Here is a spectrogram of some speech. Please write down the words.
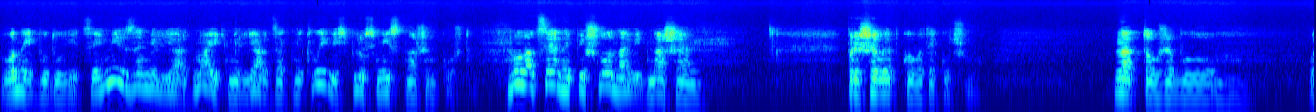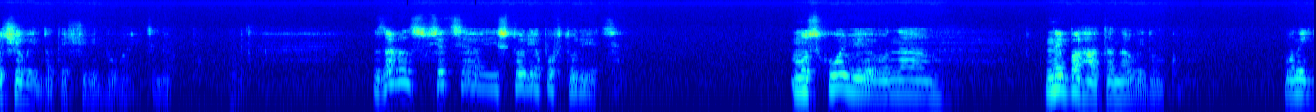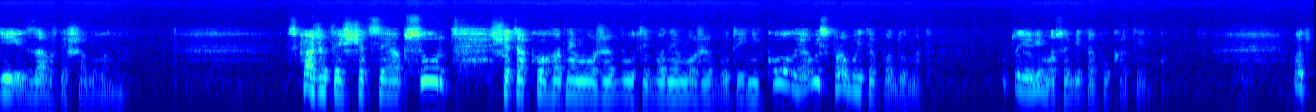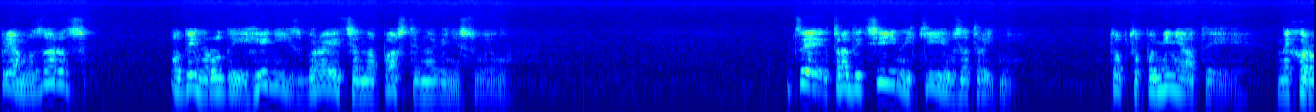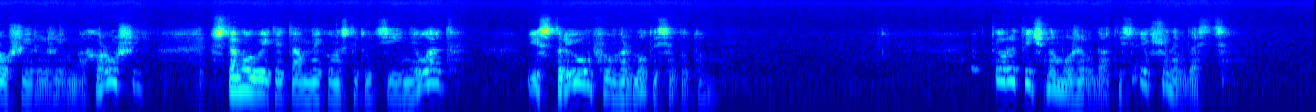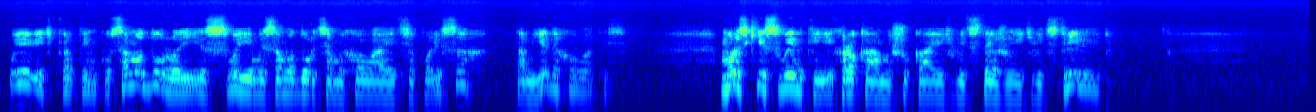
Вони будують цей міст за мільярд, мають мільярд за кмітливість, плюс міст нашим коштом. Ну, на це не пішло навіть наше пришелепкувати кучму. Надто вже було очевидно те, що відбувається. Зараз вся ця історія повторюється. Московія, вона не багата на видумку. Вони діють завжди шаблонно. Скажете, що це абсурд, що такого не може бути, бо не може бути ніколи, а ви спробуйте подумати. От уявімо собі таку картинку. От прямо зараз один рудий геній збирається напасти на Венесуелу. Це традиційний Київ за три дні. Тобто поміняти нехороший режим на хороший, встановити там неконституційний лад і з тріумфом вернутися додому. Теоретично може вдатися, якщо не вдасться. Уявіть картинку, самодур із своїми самодурцями ховається по лісах, там є де ховатись. Морські свинки їх роками шукають, відстежують, відстрілюють.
